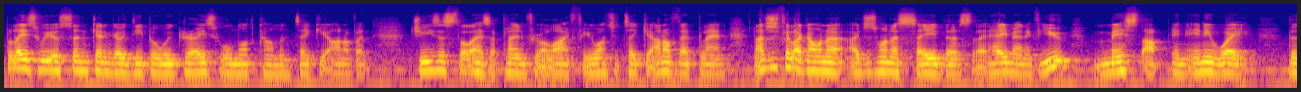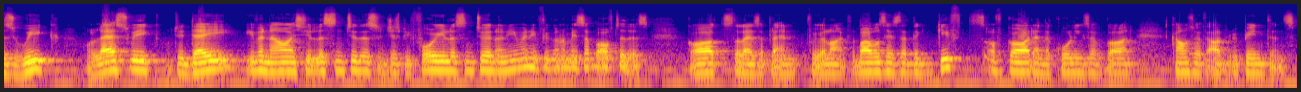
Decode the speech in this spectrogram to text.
place where your sin can go deeper where grace will not come and take you out of it. Jesus still has a plan for your life. He wants to take you out of that plan. And I just feel like I want to I just want to say this that hey man, if you messed up in any way this week or last week, or today, even now as you listen to this, or just before you listen to it, and even if you're to mess up after this, God still has a plan for your life. The Bible says that the gifts of God and the callings of God comes without repentance.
